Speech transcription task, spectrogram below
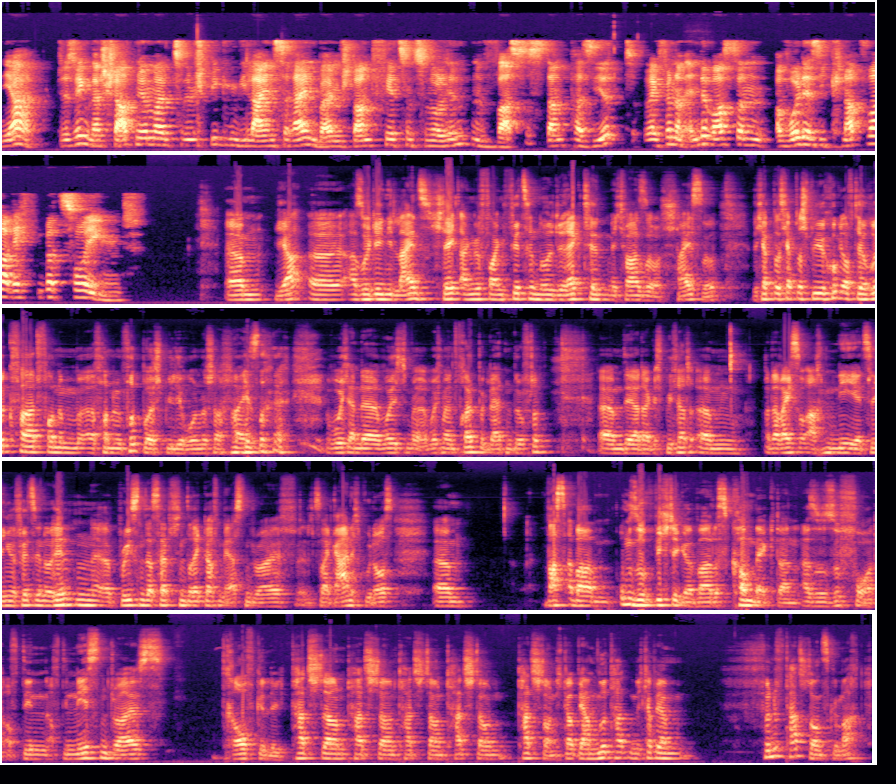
Ja, deswegen, dann starten wir mal zu dem Spiel gegen die Lions rein, beim Stand 14 zu 0 hinten. Was ist dann passiert? Ich finde, am Ende war es dann, obwohl der Sieg knapp war, recht überzeugend. Ähm, ja, äh, also gegen die Lions schlecht angefangen, 14-0 direkt hinten. Ich war so, scheiße. Ich habe das, hab das Spiel geguckt auf der Rückfahrt von einem, äh, von einem Footballspiel, ironischerweise, wo ich an der, wo ich, wo ich meinen Freund begleiten durfte, ähm, der da gespielt hat. Ähm, und da war ich so, ach nee, jetzt liegen wir 14-0 hinten, äh, Breeze Interception direkt auf dem ersten Drive. Das sah gar nicht gut aus. Ähm, was aber umso wichtiger war, das Comeback dann, also sofort. Auf den, auf den nächsten Drives draufgelegt. Touchdown, Touchdown, Touchdown, Touchdown, Touchdown. Ich glaube, wir haben nur ich glaube, wir haben fünf Touchdowns gemacht.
